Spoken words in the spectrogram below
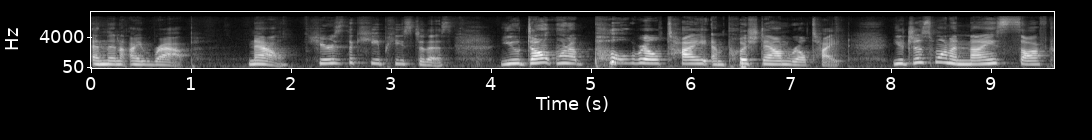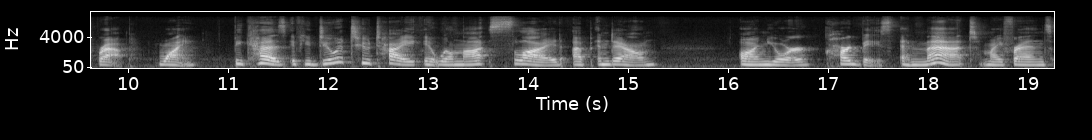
And then I wrap. Now, here's the key piece to this. You don't wanna pull real tight and push down real tight. You just want a nice soft wrap. Why? Because if you do it too tight, it will not slide up and down on your card base. And that, my friends,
